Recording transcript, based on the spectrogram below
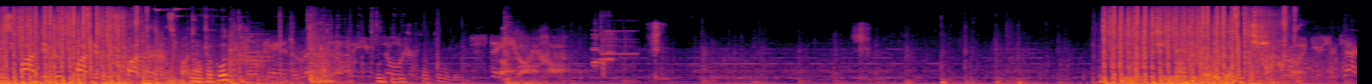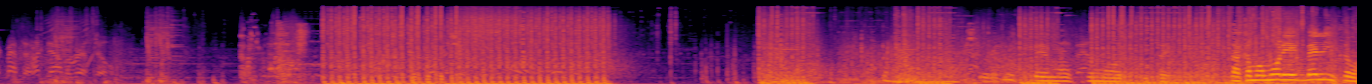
În spate, în spate, în spate, în spate. Ce-am făcut? soldier. Stay sharp. Good. Use your tac map to hunt down the rest of them. Uite-mă cum o scutai Dacă mă mori e belică Go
